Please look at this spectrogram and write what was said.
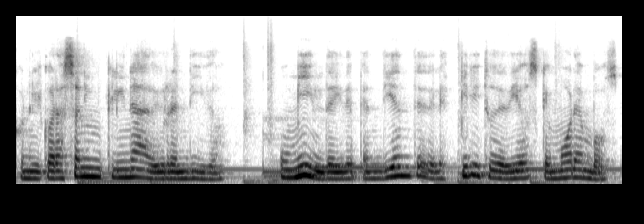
con el corazón inclinado y rendido, humilde y dependiente del Espíritu de Dios que mora en vos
